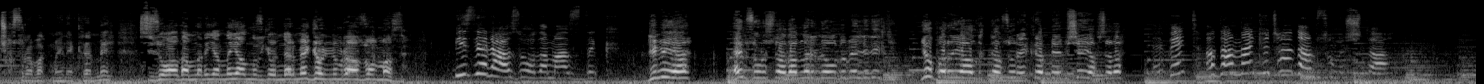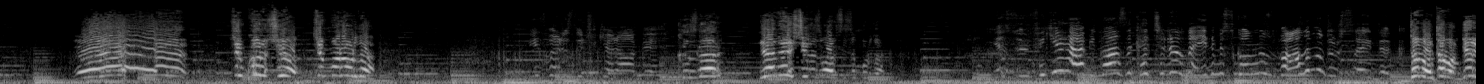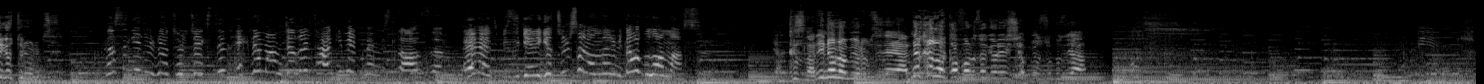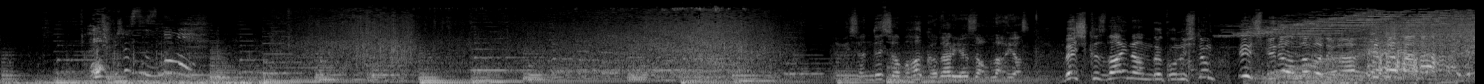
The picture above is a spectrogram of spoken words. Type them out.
Hiç kusura bakmayın Ekrem Bey. Sizi o adamların yanına yalnız göndermeye gönlüm razı olmazdı. Biz de razı olamazdık. Değil mi ya? Hem sonuçta adamların ne olduğu belli değil ki. Ya parayı aldıktan sonra Ekrem Bey'e bir şey yapsalar? Evet, adamlar kötü adam sonuçta. Ee, kim konuşuyor? Kim var orada? Biz varız Zülfikar abi. Kızlar, ya ne işiniz var sizin burada? Zülfikar abi Nazlı kaçırıldı. Elimiz kolumuz bağlı mı dursaydık? Tamam tamam geri götürüyorum sizi. Nasıl geri götüreceksin? Ekrem amcaları takip etmemiz lazım. Evet, bizi geri götürürsen onları bir daha bulamazsın. Ya kızlar inanamıyorum size ya. Ne kadar kafanıza göre iş yapıyorsunuz ya. Hızlı hızlı ol. Sen de sabaha kadar yaz Allah yaz. Beş kızla aynı anda konuştum. Hiçbirini anlamadım ha.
